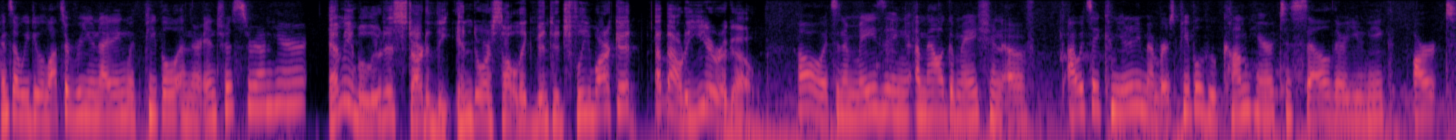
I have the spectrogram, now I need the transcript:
And so we do lots of reuniting with people and their interests around here. Emmy Malutis started the indoor Salt Lake Vintage Flea Market about a year ago. Oh, it's an amazing amalgamation of, I would say, community members, people who come here to sell their unique art,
